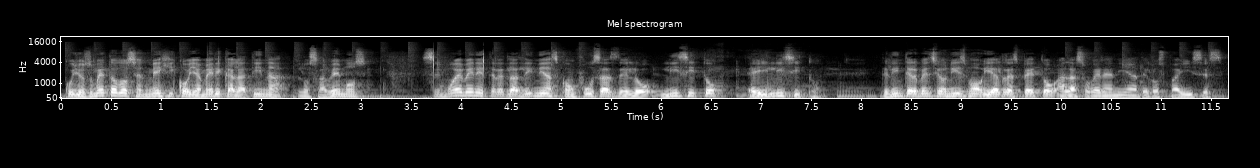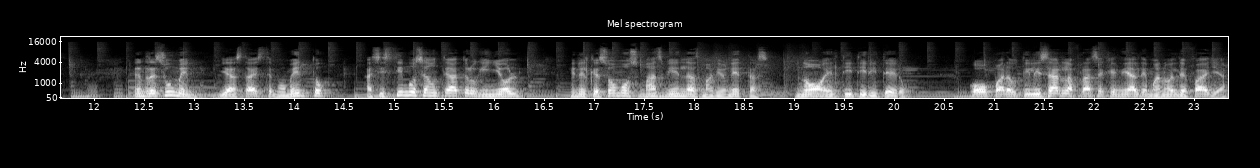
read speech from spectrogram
cuyos métodos en México y América Latina, lo sabemos, se mueven entre las líneas confusas de lo lícito e ilícito, del intervencionismo y el respeto a la soberanía de los países. En resumen, y hasta este momento, asistimos a un teatro guiñol en el que somos más bien las marionetas, no el titiritero. O para utilizar la frase genial de Manuel de Falla,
